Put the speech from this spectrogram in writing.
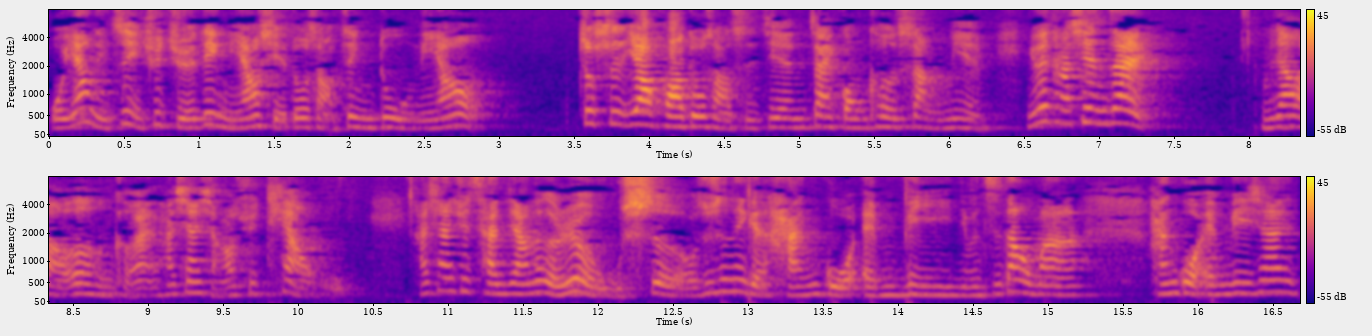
我要你自己去决定你要写多少进度，你要就是要花多少时间在功课上面。因为他现在我们家老二很可爱，他现在想要去跳舞，他现在去参加那个热舞社哦，就是那个韩国 MV，你们知道吗？韩国 MV 现在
